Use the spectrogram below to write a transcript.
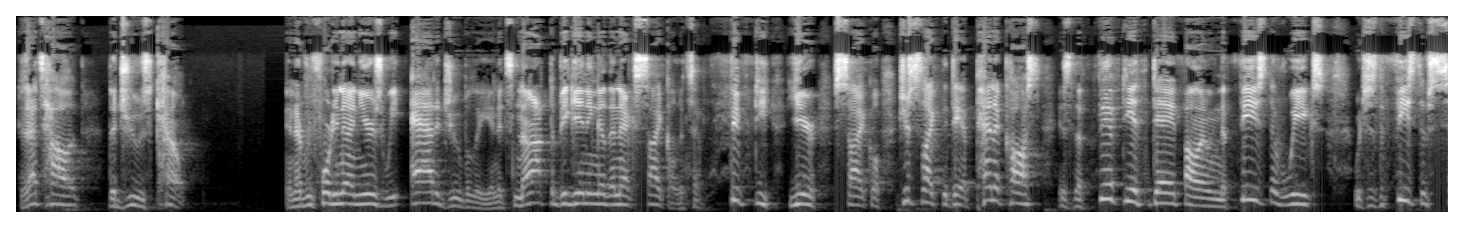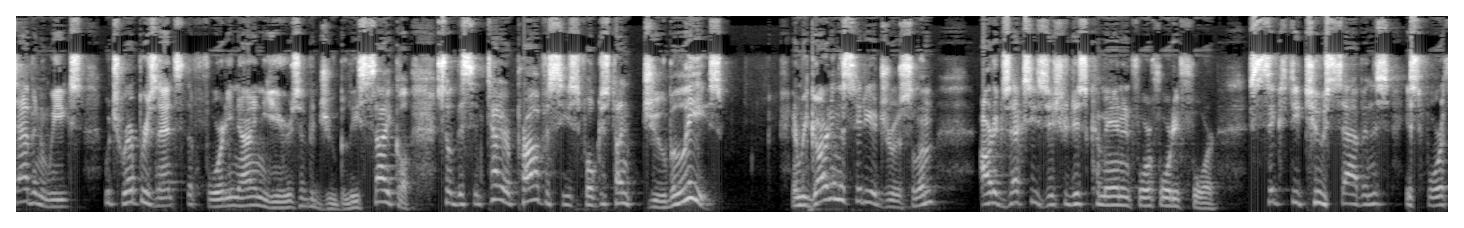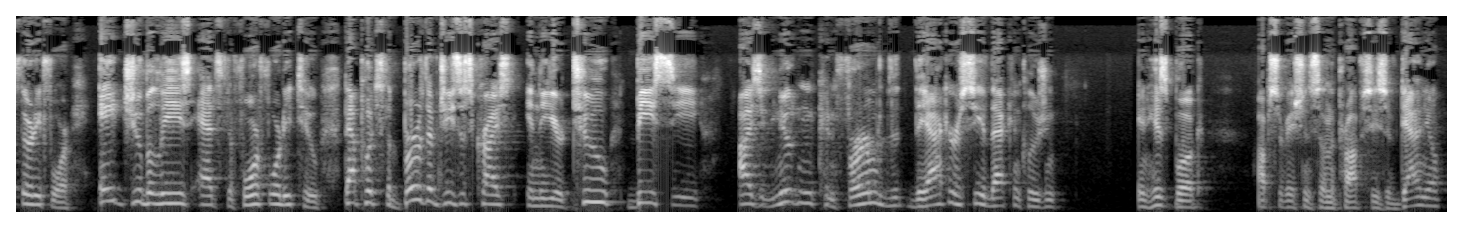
because that's how the Jews count. And every 49 years, we add a Jubilee. And it's not the beginning of the next cycle. It's a 50 year cycle. Just like the day of Pentecost is the 50th day following the Feast of Weeks, which is the Feast of Seven Weeks, which represents the 49 years of a Jubilee cycle. So this entire prophecy is focused on Jubilees. And regarding the city of Jerusalem, Artaxerxes issued his command in 444. 62 sevens is 434. Eight jubilees adds to 442. That puts the birth of Jesus Christ in the year 2 BC. Isaac Newton confirmed the accuracy of that conclusion in his book, Observations on the Prophecies of Daniel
